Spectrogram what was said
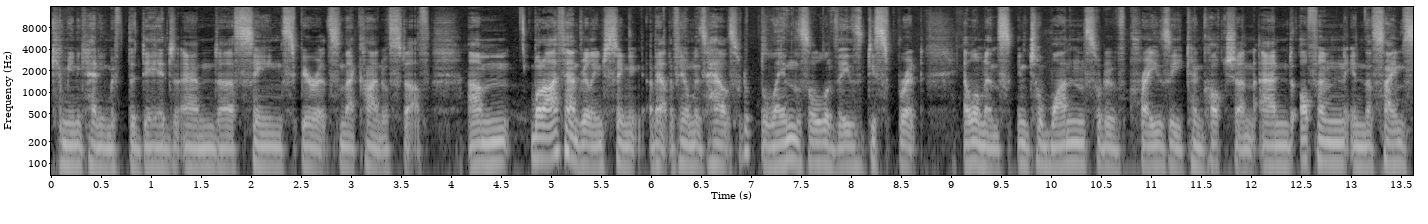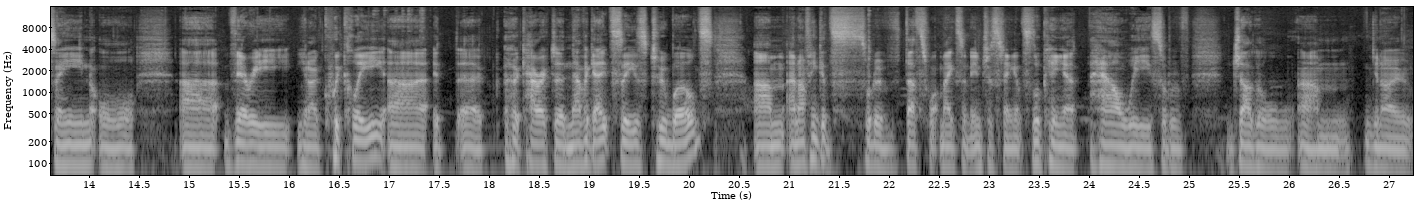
communicating with the dead and uh, seeing spirits and that kind of stuff. Um, what I found really interesting about the film is how it sort of blends all of these disparate elements into one sort of crazy concoction, and often in the same scene or uh, very, you know, quickly, uh, it, uh, her character navigates these two worlds. Um, and I think it's sort of that's what makes it interesting. It's looking at how we sort of juggle, um, you know,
